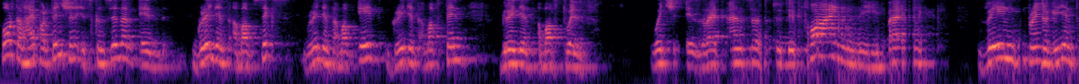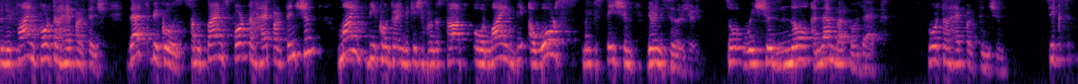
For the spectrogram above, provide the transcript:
Portal hypertension is considered as gradient above six, gradient above eight, gradient above 10, gradient above 12. which is right answer to define the hepatic vein pressure gradient to define portal hypertension. That's because sometimes portal hypertension might be contraindication from the start or might be a worse manifestation during surgery. So we should know a number of that. Portal hypertension, six,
